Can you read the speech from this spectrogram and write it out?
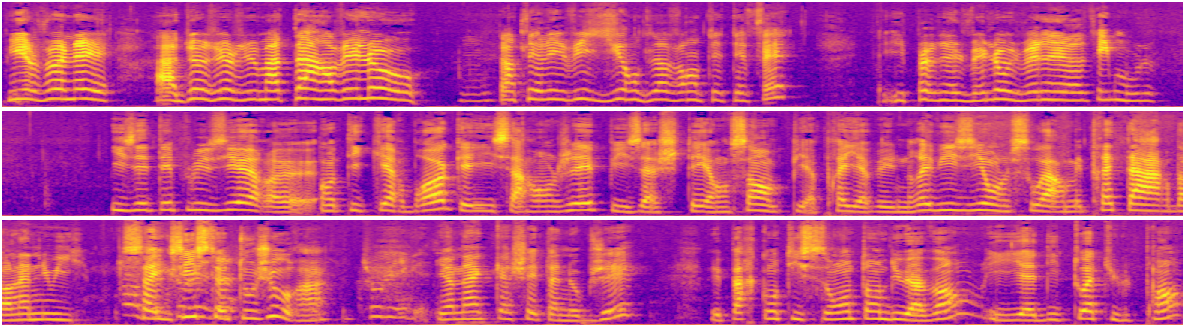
Puis il revenait à 2 heures du matin en vélo. Quand les révisions de la vente étaient faites, il prenait le vélo, il venait à la Timoule. Ils étaient plusieurs euh, antiquaires broc et ils s'arrangeaient puis ils achetaient ensemble. Puis après il y avait une révision le soir, mais très tard dans la nuit. Ça existe toujours. Hein. Il y en a un qui achète un objet, mais par contre, ils se sont entendus avant. Il a dit Toi, tu le prends.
